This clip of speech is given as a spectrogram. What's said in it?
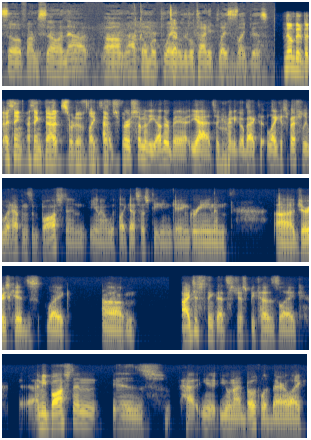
So if I'm selling out, um, how come we're playing little tiny places like this? No, but but I think I think that sort of like the, As for some of the other band, yeah, to Mhm. kind of go back to like especially what happens in Boston, you know, with like SSD and Gang Green and uh, Jerry's Kids, like, um, I just think that's just because like, I mean, Boston is you, you and I both live there, like.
